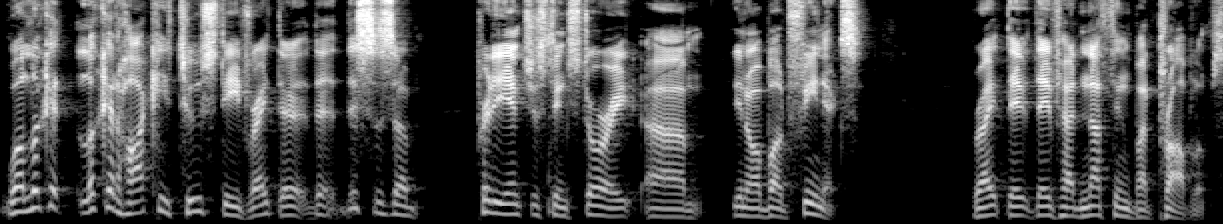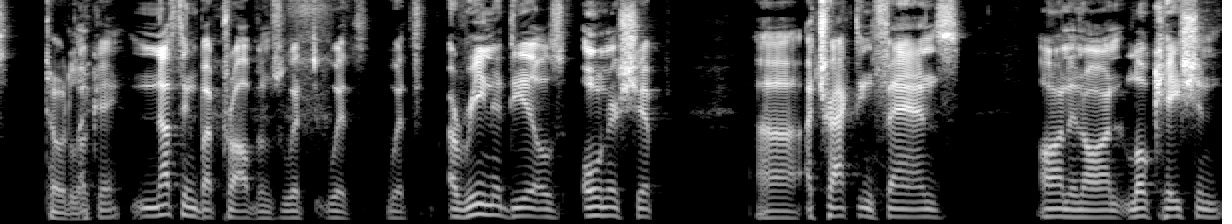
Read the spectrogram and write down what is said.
Well, look at look at hockey too, Steve. Right there, the, this is a pretty interesting story. Um, you know about Phoenix, right? They they've had nothing but problems. Totally. Okay, nothing but problems with with with arena deals, ownership, uh, attracting fans, on and on. Location,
